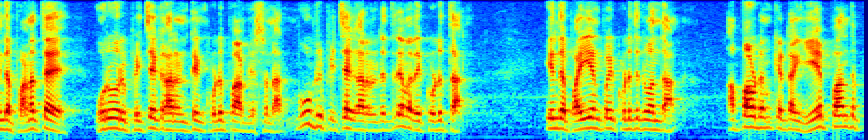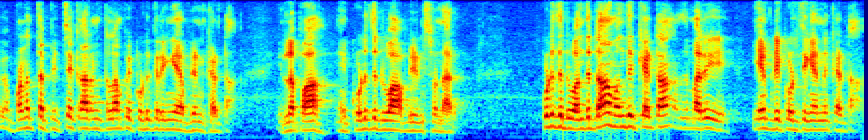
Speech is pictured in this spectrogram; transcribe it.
இந்த பணத்தை ஒரு ஒரு பிச்சைக்காரன்ட்டையும் கொடுப்பா அப்படின்னு சொன்னார். மூன்று பிச்சைக்காரர்களிடத்திலையும் அதை கொடுத்தார். இந்த பையன் போய் கொடுத்துட்டு வந்தான். அப்பாவிடம் கேட்டாங்க ஏப்பா அந்த ப- பணத்தை பிச்சைக்காரன்ட்டெல்லாம் போய் கொடுக்குறீங்க? அப்படின்னு கேட்டான். இல்லைப்பா நீ கொடுத்துட்டு வா அப்படின்னு சொன்னார். கொடுத்துட்டு வந்துட்டான் வந்து கேட்டான் இது மாதிரி ஏன் இப்படி கொடுத்தீங்கன்னு? கேட்டான்.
